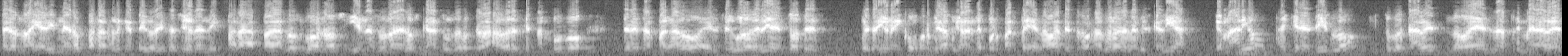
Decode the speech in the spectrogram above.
pero no haya dinero para recategorizaciones ni para pagar los bonos y en algunos de los casos de los trabajadores que tampoco se les ha pagado el seguro de vida. Entonces, pues hay una inconformidad grande por parte de la base trabajadora de la Fiscalía, que Mario, hay que decirlo, tú lo sabes, no es la primera vez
